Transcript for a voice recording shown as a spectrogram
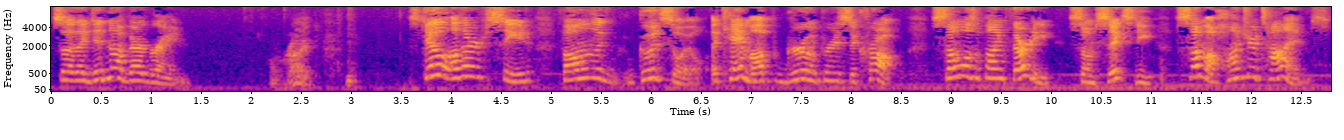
so that they did not bear grain. All right. Still other seed fell on the good soil. It came up, grew, and produced a crop. Some was multiplying thirty, some sixty, some a hundred times.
